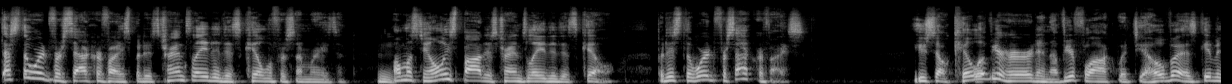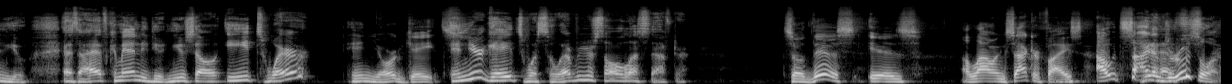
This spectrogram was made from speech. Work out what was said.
That's the word for sacrifice, but it's translated as kill for some reason. Hmm. Almost the only spot is translated as kill, but it's the word for sacrifice. You shall kill of your herd and of your flock which Jehovah has given you, as I have commanded you, and you shall eat where? In your gates. In your gates, whatsoever your soul lusts after. so this is allowing sacrifice outside of Jerusalem.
